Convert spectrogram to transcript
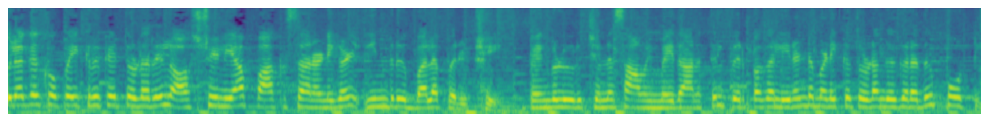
உலகக்கோப்பை கிரிக்கெட் தொடரில் ஆஸ்திரேலியா பாகிஸ்தான் அணிகள் இன்று பல பரீட்சை பெங்களூரு சின்னசாமி மைதானத்தில் பிற்பகல் இரண்டு மணிக்கு தொடங்குகிறது போட்டி.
